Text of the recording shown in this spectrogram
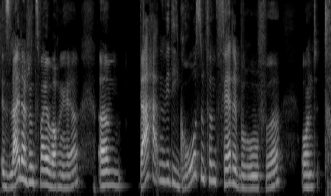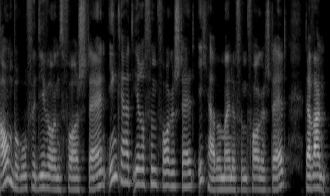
ist leider schon zwei Wochen her. Ähm, da hatten wir die großen fünf Pferdeberufe und Traumberufe, die wir uns vorstellen. Inke hat ihre fünf vorgestellt, ich habe meine fünf vorgestellt. Da waren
